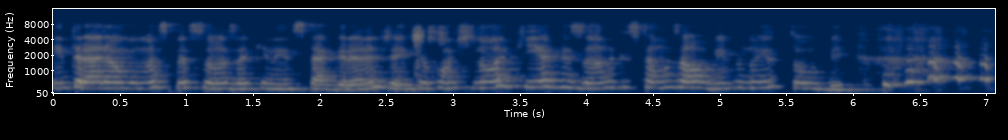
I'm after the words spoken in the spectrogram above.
Entraram algumas pessoas aqui no Instagram, gente. Eu continuo aqui avisando que estamos ao vivo no YouTube.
